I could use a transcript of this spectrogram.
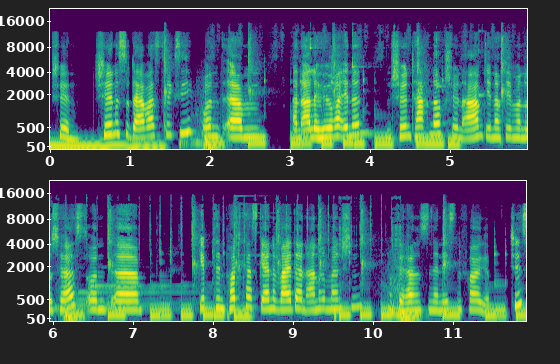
Schön. Schön, dass du da warst, Trixi. Und ähm, an alle HörerInnen, einen schönen Tag noch, schönen Abend, je nachdem, wann du es hörst. Und äh, gib den Podcast gerne weiter an andere Menschen. Und wir hören uns in der nächsten Folge. Tschüss.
